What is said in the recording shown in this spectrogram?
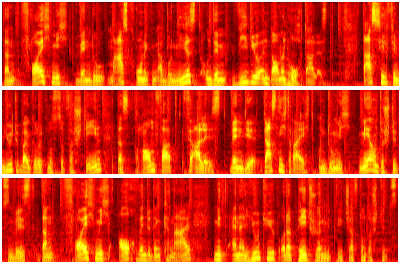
dann freue ich mich, wenn du Mars Chroniken abonnierst und dem Video einen Daumen hoch dalässt. Das hilft dem YouTube-Algorithmus zu verstehen, dass Raumfahrt für alle ist. Wenn dir das nicht reicht und du mich mehr unterstützen willst, dann freue ich mich auch, wenn du den Kanal mit einer YouTube- oder Patreon-Mitgliedschaft unterstützt,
